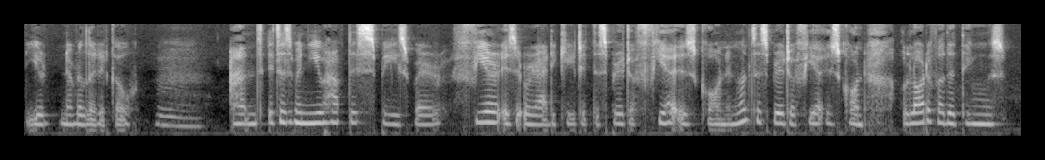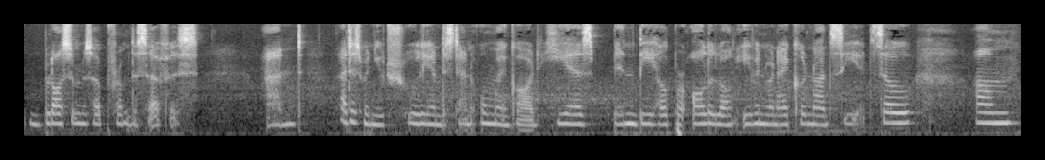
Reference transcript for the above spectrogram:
you never let it go. And it is when you have this space where fear is eradicated, the spirit of fear is gone, and once the spirit of fear is gone, a lot of other things blossoms up from the surface, and that is when you truly understand. Oh my God, He has been the helper all along, even when I could not see it. So, um,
